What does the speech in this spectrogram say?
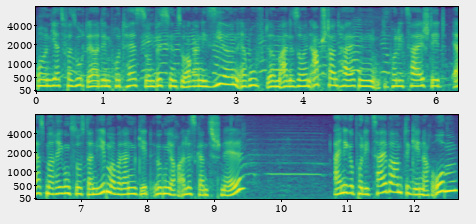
und jetzt versucht er den Protest so ein bisschen zu organisieren. Er ruft, ähm, alle sollen Abstand halten. Die Polizei steht erstmal regungslos daneben, aber dann geht irgendwie auch alles ganz schnell. Einige Polizeibeamte gehen nach oben,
